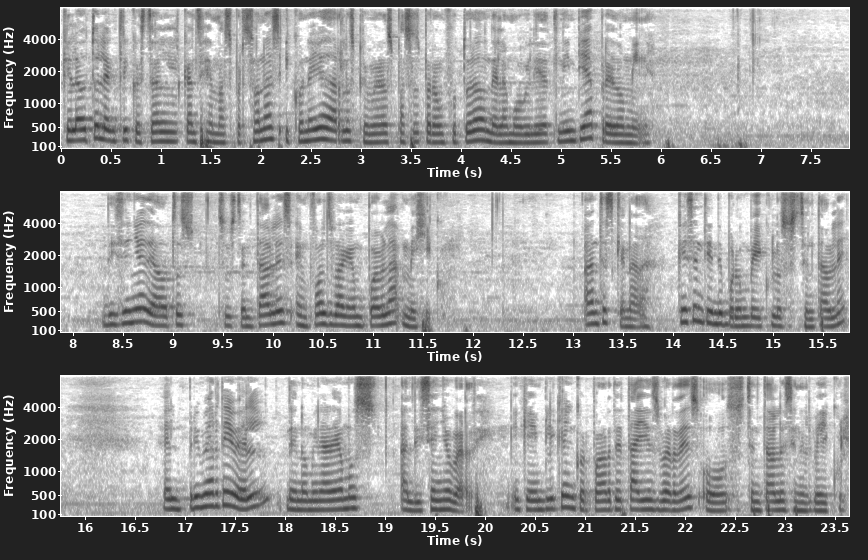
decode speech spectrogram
que el auto eléctrico esté al alcance de más personas y con ello dar los primeros pasos para un futuro donde la movilidad limpia predomine. Diseño de autos sustentables en Volkswagen Puebla, México. Antes que nada, ¿Qué se entiende por un vehículo sustentable? El primer nivel denominaremos al diseño verde, que implica incorporar detalles verdes o sustentables en el vehículo.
